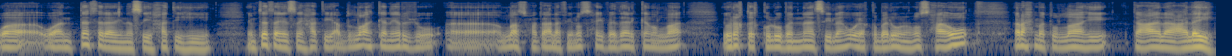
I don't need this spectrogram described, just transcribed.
وامتثل لنصيحته. امتثل لنصيحته. عبد الله كان يرجو آه، الله سبحانه وتعالى في نصحه فذلك كان الله يرقق قلوب الناس له ويقبلون نصحه رحمة الله تعالى عليه.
